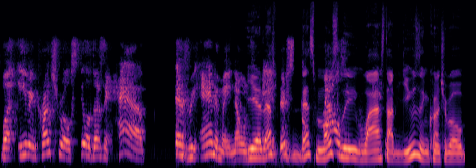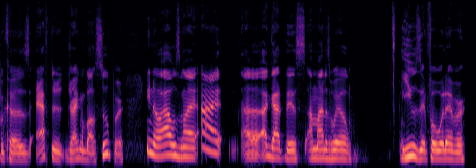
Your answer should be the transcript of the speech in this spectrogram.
but even Crunchyroll still doesn't have every anime known. Yeah, to that's that's thousands. mostly why I stopped using Crunchyroll because after Dragon Ball Super, you know, I was like, all right, uh, I got this. I might as well use it for whatever.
